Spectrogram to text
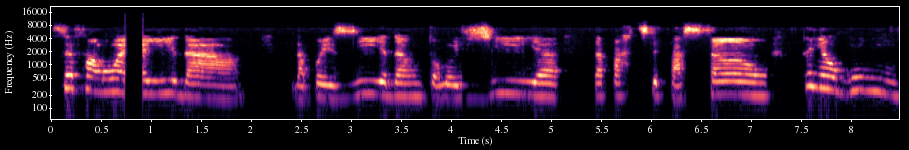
Você falou aí da, da poesia, da antologia, da participação. Tem algum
